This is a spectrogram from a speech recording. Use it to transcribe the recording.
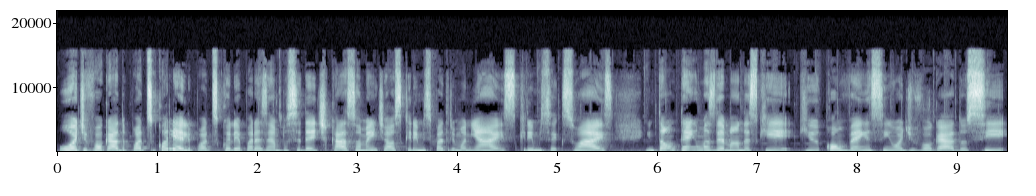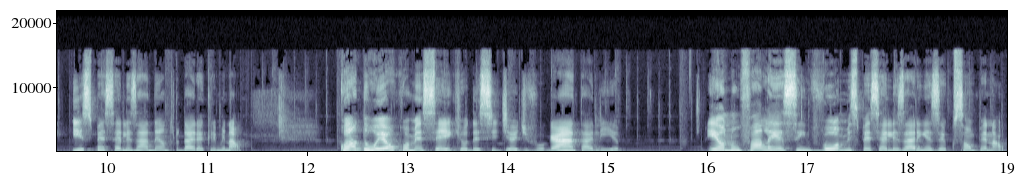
o advogado pode escolher. Ele pode escolher, por exemplo, se dedicar somente aos crimes patrimoniais, crimes sexuais. Então, tem umas demandas que, que convém, assim, o advogado se especializar dentro da área criminal. Quando eu comecei, que eu decidi advogar, Thalia, eu não falei assim, vou me especializar em execução penal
